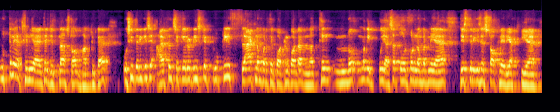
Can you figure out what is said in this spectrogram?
उतने अच्छे नहीं आए थे जितना स्टॉक भाग चुका है। उसी तरीके से आईएफएल सिक्योरिटीज के टोटली फ्लैट नंबर थे क्वार्टर क्वार्टर नथिंग मतलब कोई ऐसा तोड़फोड़ नंबर नहीं आया जिस तरीके से स्टॉक ने रिएक्ट किया है।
